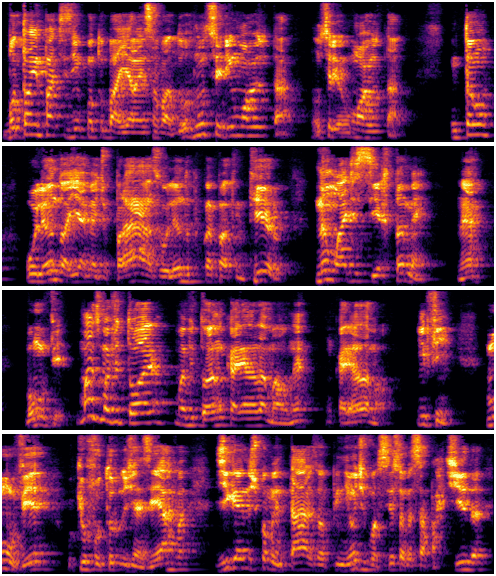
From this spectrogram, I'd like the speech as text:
botar um empatezinho contra o Bahia lá em Salvador não seria um mau resultado. Não seria um mau resultado. Então, olhando aí a médio prazo, olhando para o campeonato inteiro, não há de ser também, né? Vamos ver. Mais uma vitória, uma vitória não caria nada mal, né? Não caria nada mal. Enfim, vamos ver o que o futuro nos reserva. Diga aí nos comentários a opinião de você sobre essa partida.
